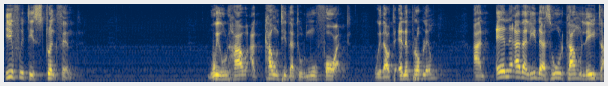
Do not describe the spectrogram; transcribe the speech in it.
if it is strengthened, we will have a county that will move forward without any problem. And any other leaders who will come later,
